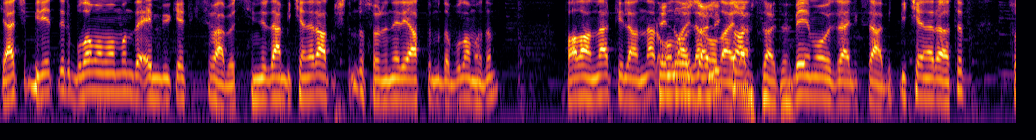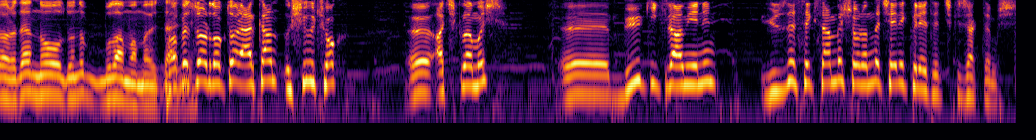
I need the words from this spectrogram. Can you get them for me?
Gerçi biletleri bulamamamın da en büyük etkisi var. Böyle sinirden bir kenara atmıştım da sonra nereye attığımı da bulamadım. Falanlar filanlar Senin olaylar özellik olaylar. sabit zaten. Benim o özellik sabit. Bir kenara atıp sonra da ne olduğunu bulamama özelliği. Profesör Doktor Erkan Işığı çok e, açıklamış. E, büyük ikramiyenin %85 oranında çeyrek bilete çıkacak demiş.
